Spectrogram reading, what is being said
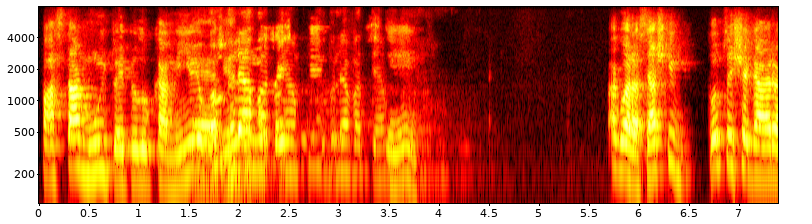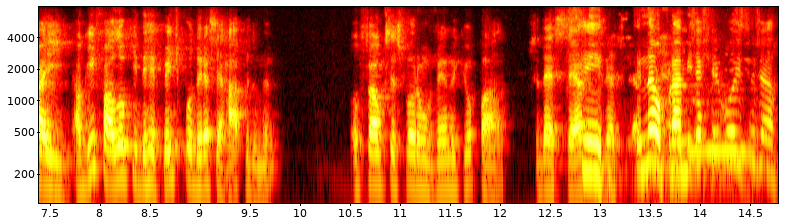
pastar muito aí pelo caminho. É, eu gosto tudo leva tempo, que... tudo leva tempo. Sim. Agora, você acha que quando vocês chegaram aí, alguém falou que de repente poderia ser rápido mesmo? Ou foi algo que vocês foram vendo que, opa, se der certo, Sim. se der certo. Não, para mim já chegou isso já.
